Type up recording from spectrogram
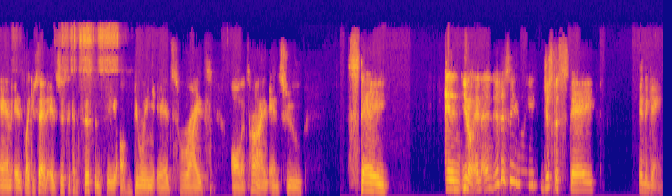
And it's like you said, it's just a consistency of doing it right all the time, and to stay and you know, and and basically just to stay in the game.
